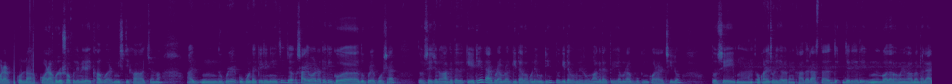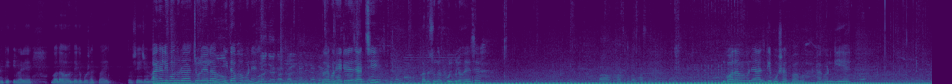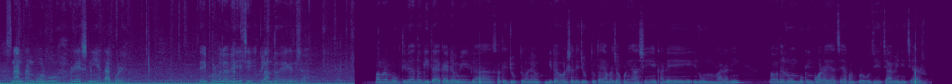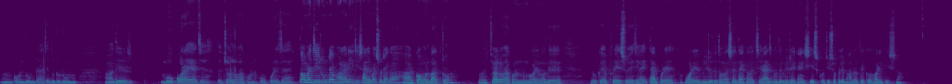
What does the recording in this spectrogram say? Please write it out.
অর্ডার করলা, করা হলো সকলে মিলেই খাব আর মিষ্টি খাওয়ার জন্য। আর দুপুরের কুপনটা কেটে নিয়েছি। সাড়ে বারোটা থেকে দুপুরের প্রসাদ। তো সেই জন্য আগে থেকে কেটে তারপরে আমরা গীতা ভবনে উঠি। তো গীতা ভবনের রুম আগে থাকতেই আমরা বুকিং করার ছিল। তো সেই ওখানে চলে যাবে এখানে খাওয়া দাওয়া। রাস্তা যেতে যেতেই গদা ভবনে ভাবলাম তাহলে আজকে এবারে গদা ভবন থেকে প্রসাদ পাই। তো সেই জন্য ফাইনালি বন্ধুরা চলে এলাম গীতা ভবনে। তো এখন হেঁটে হেঁটে যাচ্ছি। কত সুন্দর ফুলগুলো হয়েছে। গদা ভবনে আজকে প্রসাদ পাবো। এখন গিয়ে স্নান ফান করব রেস্ট নিয়ে তারপরে। সেই ভোরবেলা বেরিয়েছি ক্লান্ত হয়ে গেছে সব। আমরা ভক্তি বেদান্ত গীতা একাডেমির সাথে যুক্ত মানে গীতা ভবনের সাথে যুক্ত। তাই আমরা যখনই আসি এখানে, এই রুম ভাড়া নিই। তো আমাদের রুম বুকিং করাই আছে। এখন প্রভুজি চাবি নিচ্ছে আর কোন রুমটা আছে, দুটো রুম আমাদের বুক করাই আছে। তো চলো এখন ওপরে যাই। তো আমরা যে রুমটা ভাড়া নিয়েছি সাড়ে পাঁচশো টাকা আর কমন বাথরুম চলো এখন ঘরের মধ্যে ঢুকে ফ্রেশ হয়ে যাই। তারপরে পরের ভিডিওতে তোমাদের সাথে দেখা হচ্ছে। আর আজকের মতো ভিডিও এখানেই শেষ করছি। সকালে ভালো থেকো। হরে কৃষ্ণ।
